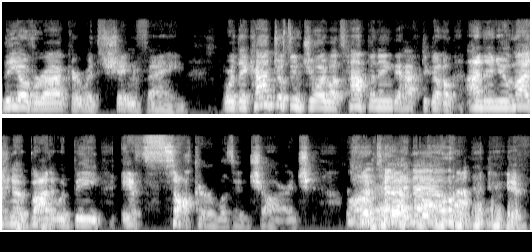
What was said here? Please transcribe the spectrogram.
Leo Varadkar with Sinn Féin, where they can't just enjoy what's happening; they have to go. And then you imagine how bad it would be if soccer was in charge. I'll tell you now, if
